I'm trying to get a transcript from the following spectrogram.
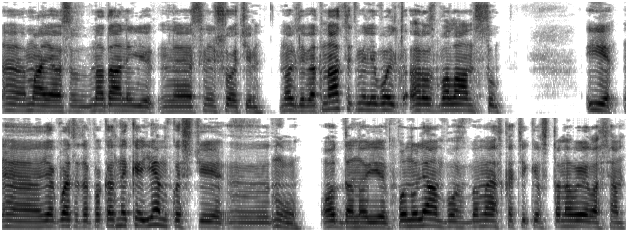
е, має на даній скріншоті 0,19 мВ розбалансу. І, як бачите, показники ємкості ну, відданої по нулям, бо БМС тільки встановилася.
